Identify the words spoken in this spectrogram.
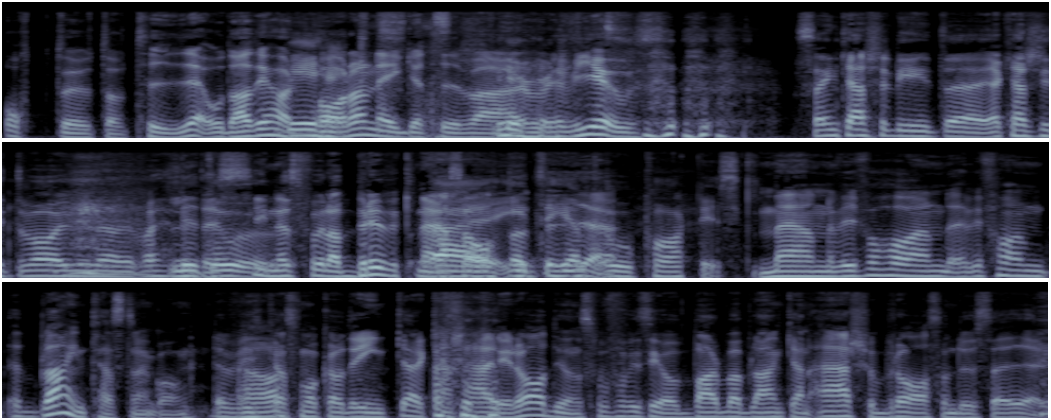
8 utav 10 och då hade jag hört bara negativa reviews. Sen kanske det inte, jag kanske inte var i mina vad heter Lite det, o- sinnesfulla bruk när jag sa Nej, 8 av inte helt 10. opartisk. Men vi får ha, en, vi får ha en, ett blind test någon gång där vi Ja. ska smaka av drinkar, kanske här i radion, så får vi se om Barba Blancan är så bra som du säger.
